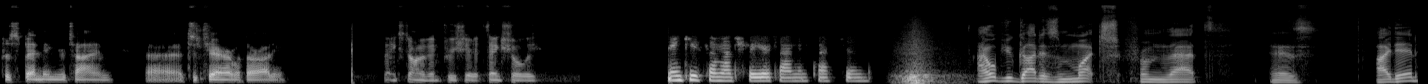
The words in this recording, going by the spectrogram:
for spending your time uh, to share with our audience. Thanks, Donnovan. Appreciate it. Thanks, Shaoli. Thank you so much for your time and questions. I hope you got as much from that as I did.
